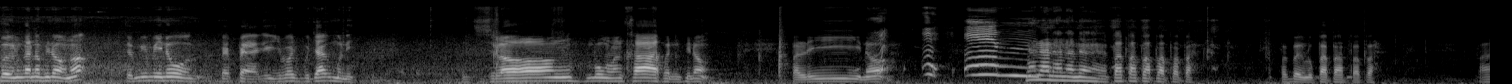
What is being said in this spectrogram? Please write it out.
เบิ่งนำกันเนาะพี่น้องเนาะจะมีเมนูแปลกๆอีกบ่บ่จักมื้อนี้เพิ่นสิลองมุงหลังคาเพิ่นพี่น้องปารีเนาะนั่นๆๆๆๆไปๆๆๆๆไปเบิ่งลูกไปๆๆๆ ปา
